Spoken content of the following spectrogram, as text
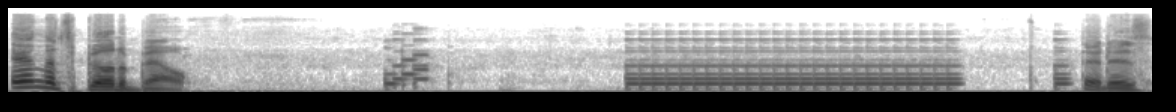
And let's build a bell. There it is.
